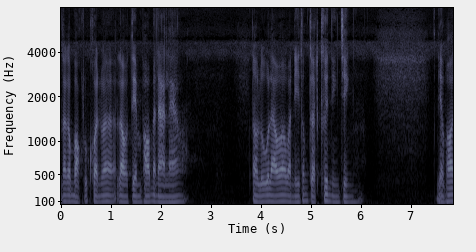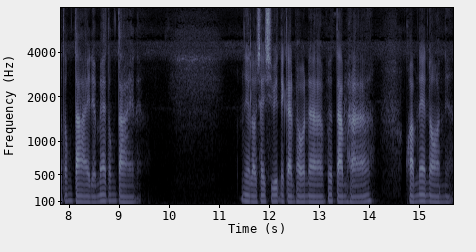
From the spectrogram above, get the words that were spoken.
แล้วก็บอกทุกคนว่าเราเตรียมพร้อมมานานแล้ว เรารู้แล้วว่าวันนี้ต้องเกิดขึ้นจริง ๆ เดี๋ยวพ่อต้องตาย เดี๋ยวแม่ต้องตายนะเนี่ยเราใช้ชีวิตในการภาวนาเพื่อตามหาความแน่นอนเนี่ย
